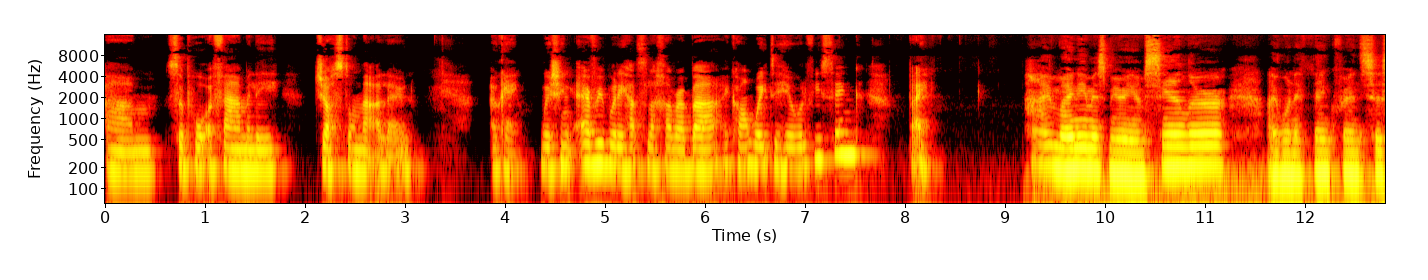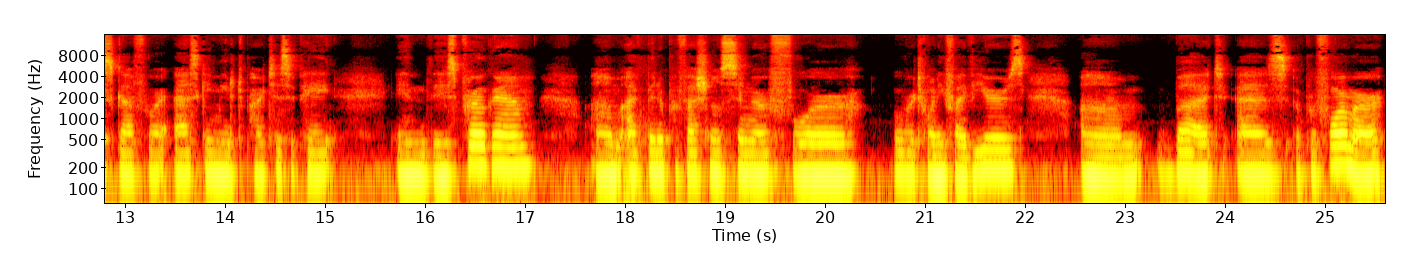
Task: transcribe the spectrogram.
um, support a family just on that alone. Okay, wishing everybody Hatzlacha Rabbah. I can't wait to hear all of you sing. Bye. Hi, my name is Miriam Sandler. I want to thank Franciska for asking me to participate in this program. Um, I've been a professional singer for over 25 years, um, but as a performer,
